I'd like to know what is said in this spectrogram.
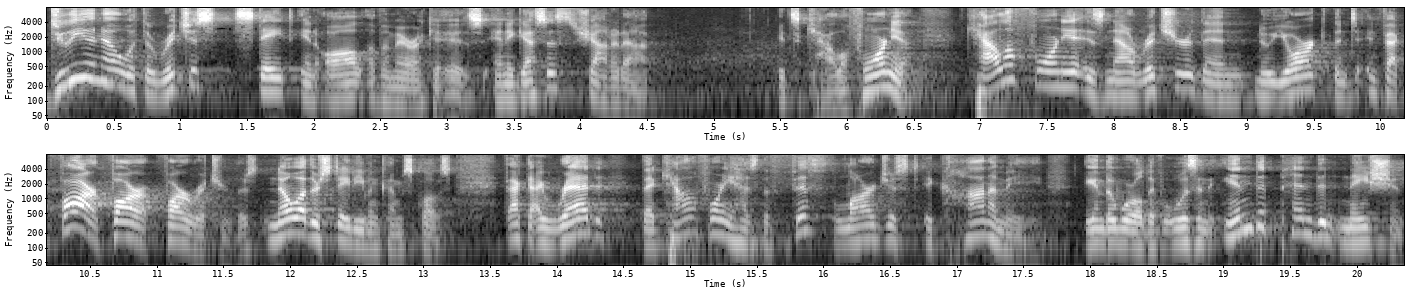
Do you know what the richest state in all of America is? Any guesses? Shout it out. It's California. California is now richer than New York, than, in fact, far, far, far richer. There's no other state even comes close. In fact, I read that California has the fifth largest economy in the world. If it was an independent nation,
